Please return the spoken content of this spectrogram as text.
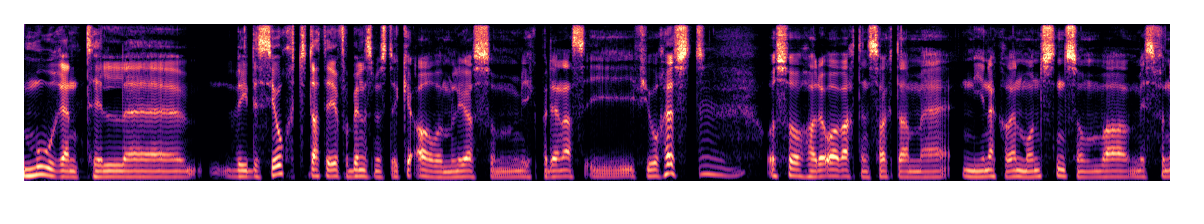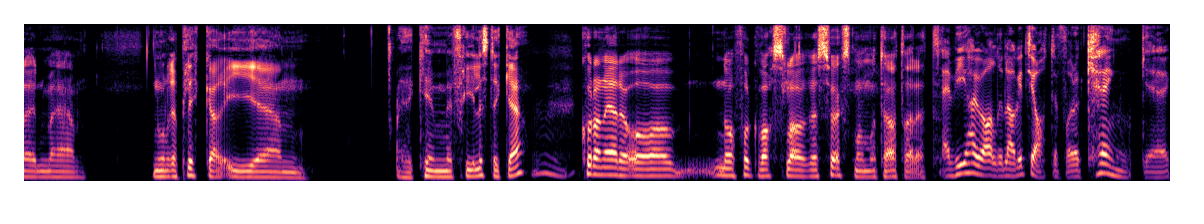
moren til uh, Vigdis Hjorth. Dette er i forbindelse med stykket Arv og miljø som gikk på DNS i fjor høst. Og så har det òg vært en sak der med Nina Karin Monsen som var misfornøyd med noen replikker i eh, Kim Friele-stykket. Hvordan er det å, når folk varsler søksmål mot teateret ditt? Nei, Vi har jo aldri laget teater for å krenke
